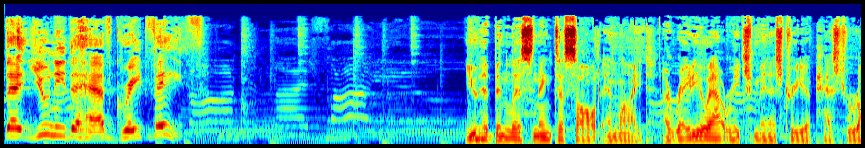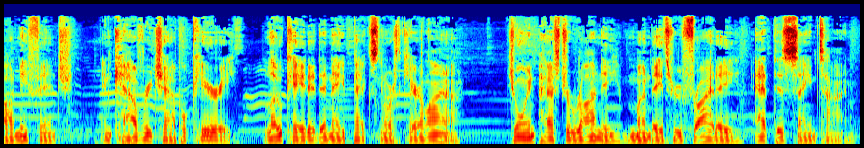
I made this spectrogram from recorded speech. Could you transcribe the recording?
that you need to have great faith. You have been listening to Salt and Light, a radio outreach ministry of Pastor Rodney Finch and Calvary Chapel Cary, located in Apex, North Carolina. Join Pastor Rodney Monday through Friday at this same time.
